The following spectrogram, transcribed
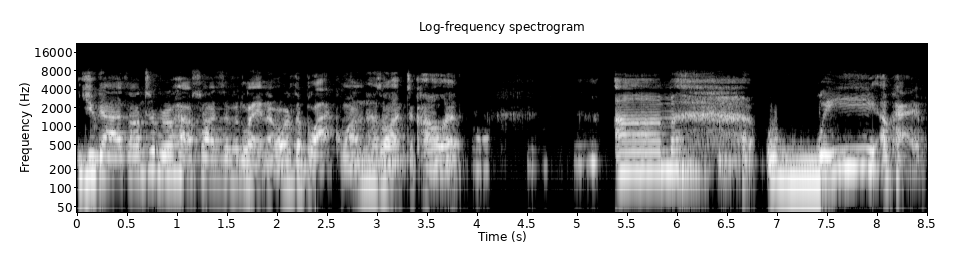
you guys on to Real Housewives of Atlanta, or the black one, as I like to call it. Um, we okay.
